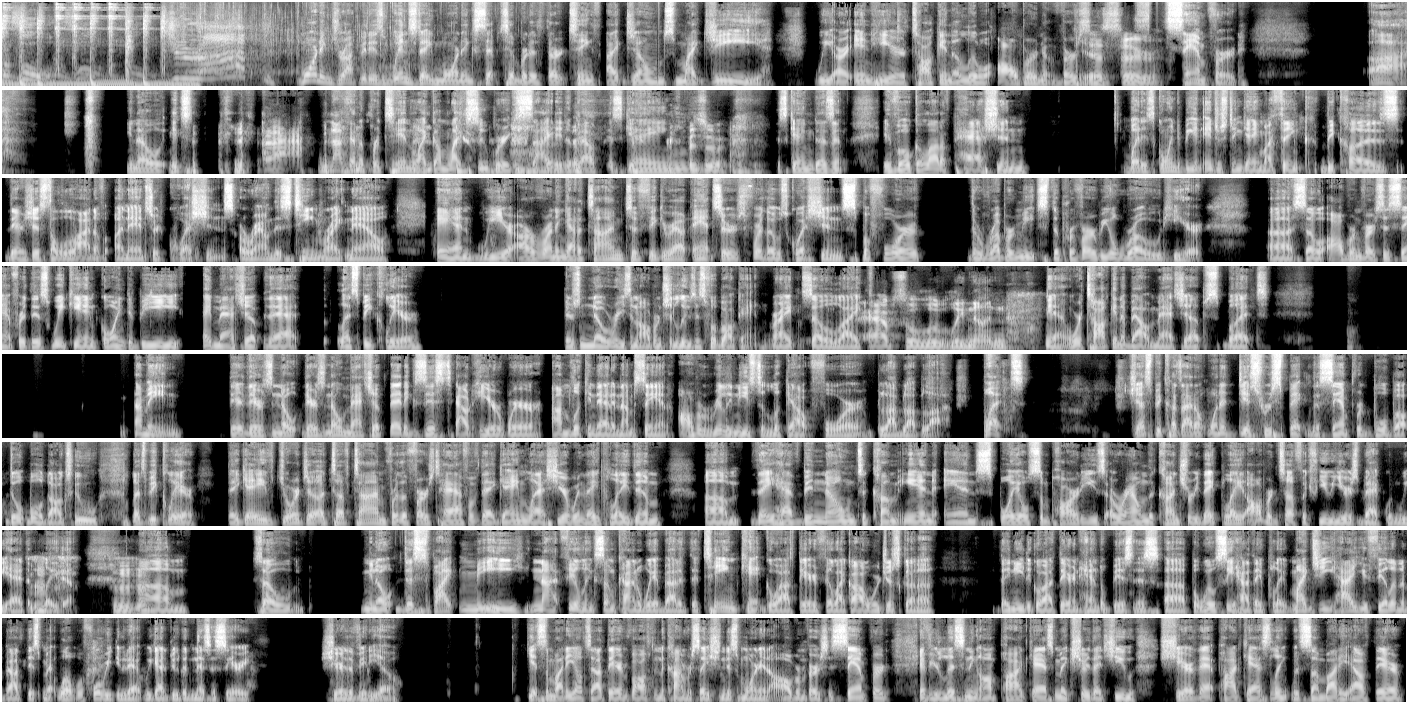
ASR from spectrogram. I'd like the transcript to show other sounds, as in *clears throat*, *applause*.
Drop. Morning drop. It is Wednesday morning, September the 13th. Ike Jones, Mike G. We are in here talking a little Auburn versus sir. Samford. Ah, you know, it's ah, *laughs* I'm not gonna pretend like I'm like super excited about this *laughs* game. for sure. This game doesn't evoke a lot of passion, but it's going to be an interesting game, I think, because there's just a lot of unanswered questions around this team right now. And we are running out of time to figure out answers for those questions before the rubber meets the proverbial road here. Uh, so Auburn versus Samford this weekend going to be a matchup that, let's be clear, there's no reason Auburn should lose this football game, right? So, like, Absolutely none. yeah, we're talking about matchups, but I mean, there there's no there's no matchup that exists out here where I'm looking at it and I'm saying Auburn really needs to look out for blah blah blah. But just because I don't want to disrespect the Samford Bulldog, Bulldogs, who let's be clear, they gave Georgia a tough time for the first half of that game last year when they played them. Um, they have been known to come in and spoil some parties around the country. They played Auburn tough a few years back when we had to play them. Mhm. Um, so, you know, despite me not feeling some kind of way about it, the team can't go out there and feel like, oh, we're just gonna. They need to go out there and handle business. Uh, but we'll see how they play. Mike G, how you feeling about this? ma- Well, before we do that, we got to do the necessary. Share the video. Get somebody else out there involved in the conversation this morning. Auburn versus Samford. If you're listening on podcast, make sure that you share that podcast link with somebody out there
